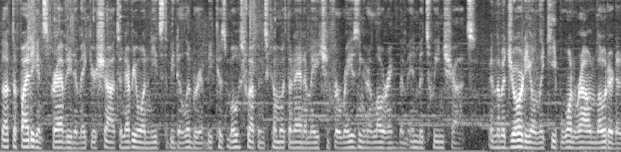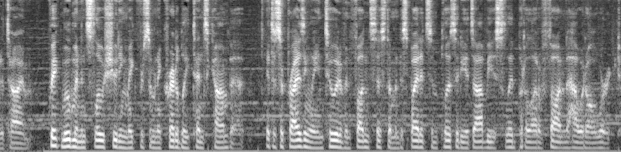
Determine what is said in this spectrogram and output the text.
You'll have to fight against gravity to make your shots, and everyone needs to be deliberate because most weapons come with an animation for raising or lowering them in between shots, and the majority only keep one round loaded at a time. Quick movement and slow shooting make for some incredibly tense combat. It's a surprisingly intuitive and fun system, and despite its simplicity, it's obvious Slid put a lot of thought into how it all worked.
